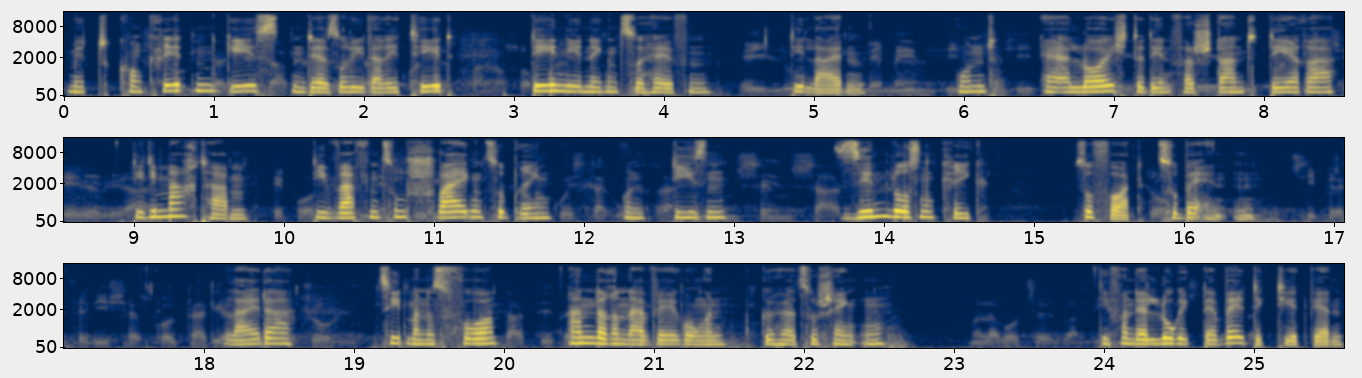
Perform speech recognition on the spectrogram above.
mit konkreten Gesten der Solidarität denjenigen zu helfen, die leiden. Und er erleuchte den Verstand derer, die die Macht haben, die Waffen zum Schweigen zu bringen und diesen sinnlosen Krieg sofort zu beenden. Leider zieht man es vor, anderen Erwägungen Gehör zu schenken, die von der Logik der Welt diktiert werden.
